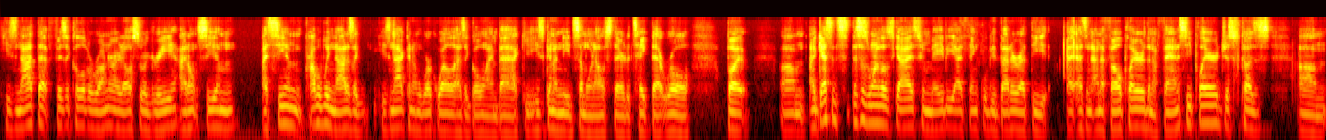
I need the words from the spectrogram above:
he's not that physical of a runner. I'd also agree. I don't see him. I see him probably not as a. He's not going to work well as a goal line back. He's going to need someone else there to take that role. But um, I guess it's this is one of those guys who maybe I think will be better at the as an NFL player than a fantasy player, just because. Um,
